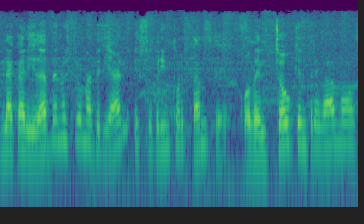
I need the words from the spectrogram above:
la calidad de nuestro material es súper importante, o del show que entregamos,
